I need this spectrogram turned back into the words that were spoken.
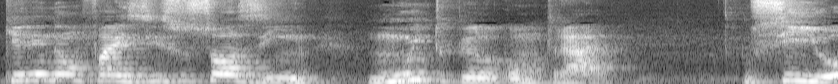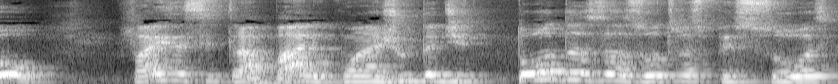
que ele não faz isso sozinho, muito pelo contrário. O CEO faz esse trabalho com a ajuda de todas as outras pessoas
